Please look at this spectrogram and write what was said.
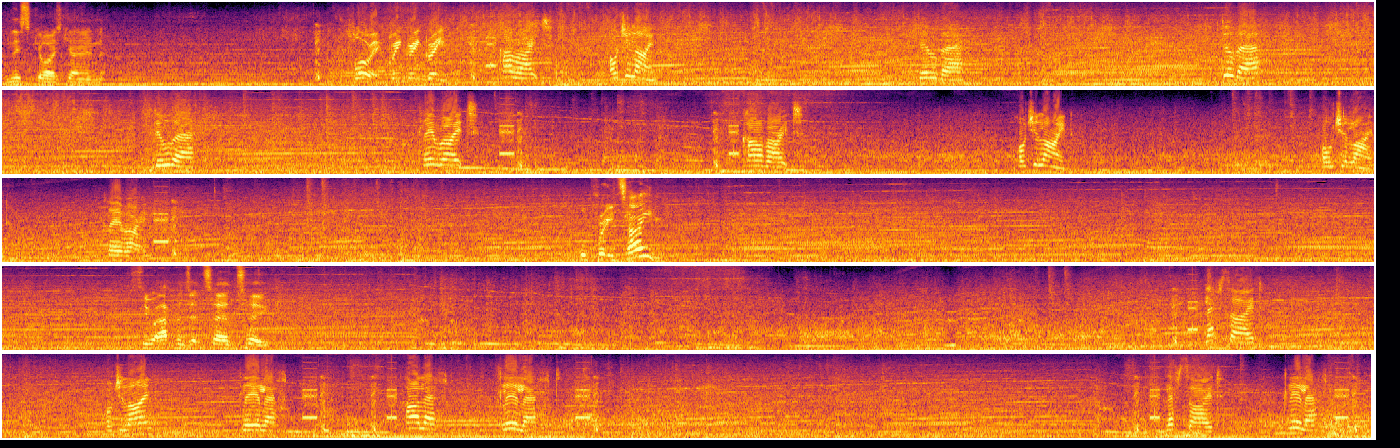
And this guy's going Floor it. Green, green, green. Car right. Hold your line. Still there. Still there. Still there. Clear right. Car right. Hold your line. Hold your line. Clear right. All pretty tame. See what happens at turn two. Left side. Hold your line. Clear left. Car left. Clear left. Left side. Clear left.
